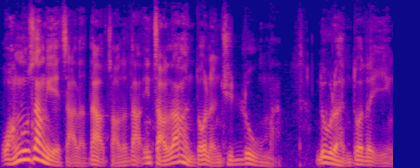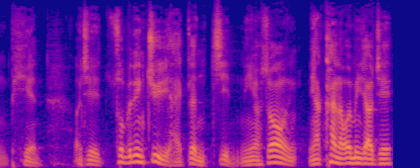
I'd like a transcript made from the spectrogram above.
网络上也找得到，找得到，你找得到很多人去录嘛，录了很多的影片，而且说不定距离还更近。你有时候你要看到卫兵交接，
